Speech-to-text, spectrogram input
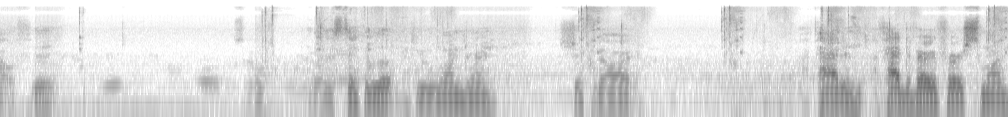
outfit. So yeah let's take a look. If you were wondering shipyard I've had an, I've had the very first one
